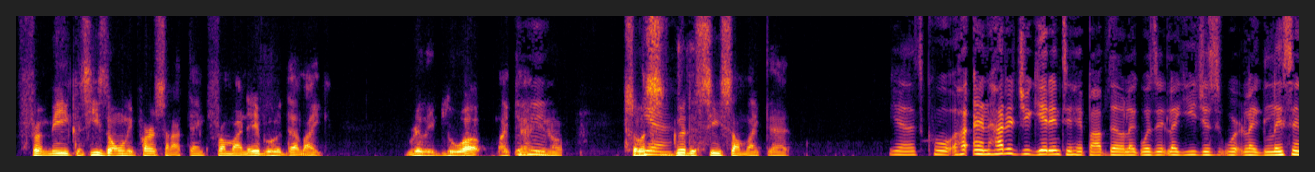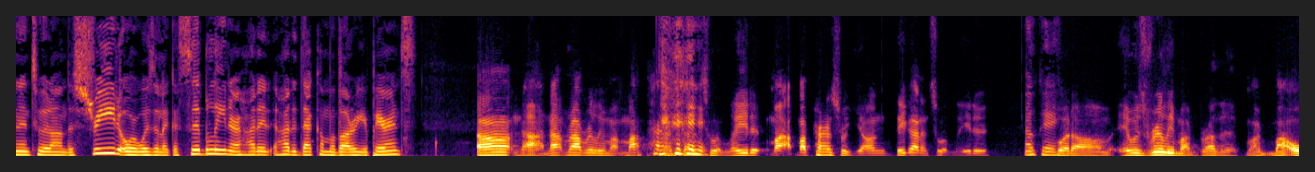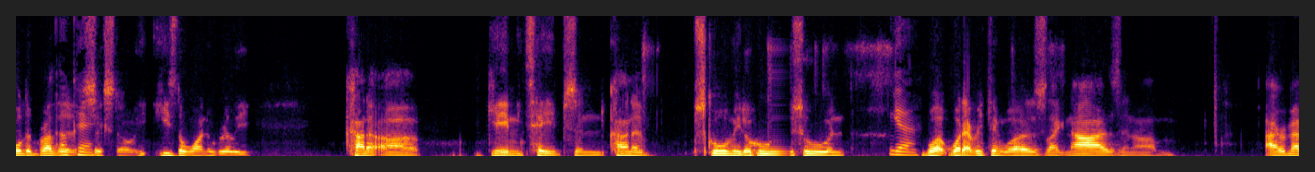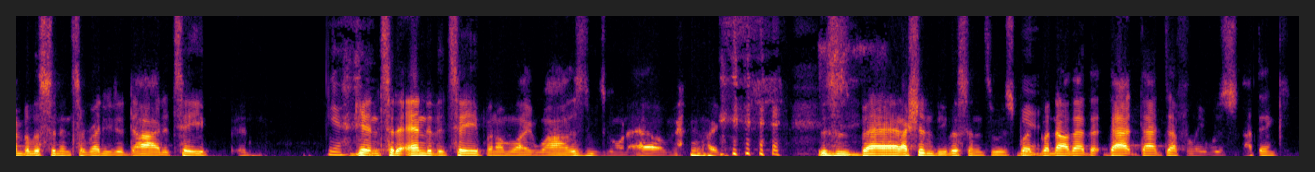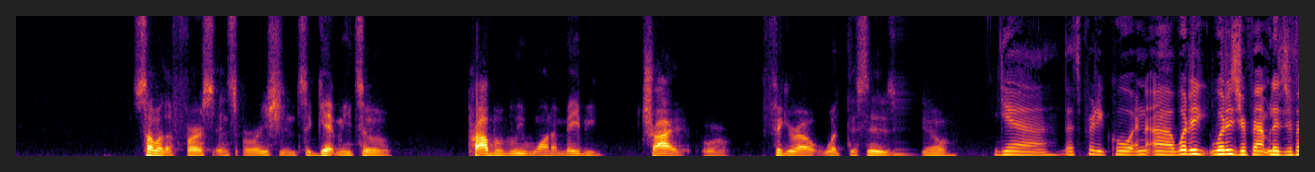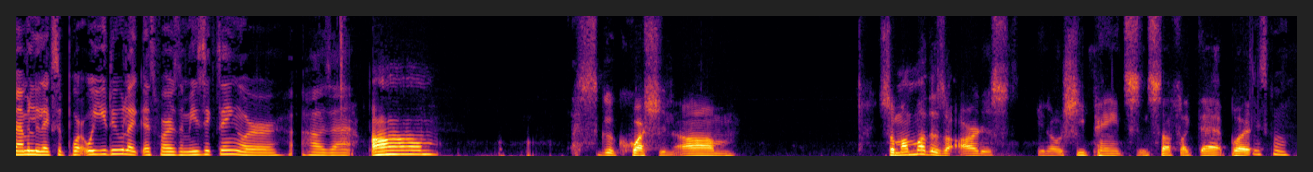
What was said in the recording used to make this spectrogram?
for me because he's the only person I think from my neighborhood that like really blew up like that. You Mhm. know, so it's Yeah. good to see something like that. Yeah, that's cool. And how did you get into hip hop though? Like, was it like you just were like listening to it on the street, or was it like a sibling, or how did how did that come about? Or your parents? Uh, nah, not not really. My my parents got into it later. My my parents were young; they got into it later. Okay. But um, it was really my brother, my my older brother, Okay. Sixto. He, he's the one who really kind of uh gave me tapes and kind of schooled me to who's who and yeah. what what everything was like Nas and um. I remember listening to Ready to Die, the tape, Yeah. getting to the end of the tape, and I'm like, wow, this dude's going to hell, man. like, this is bad. I shouldn't be listening to this. But Yeah. but no, that, that that that definitely was, I think, some of the first inspiration to get me to probably want to maybe try it or figure out what this is. You know. Yeah, that's pretty cool. And uh, what did what is your family? Does your family like support what you do, like as far as the music thing, or how is that? Um, that's a good question. Um, so my mother's an artist. You know, she paints and stuff like that, but It's cool.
